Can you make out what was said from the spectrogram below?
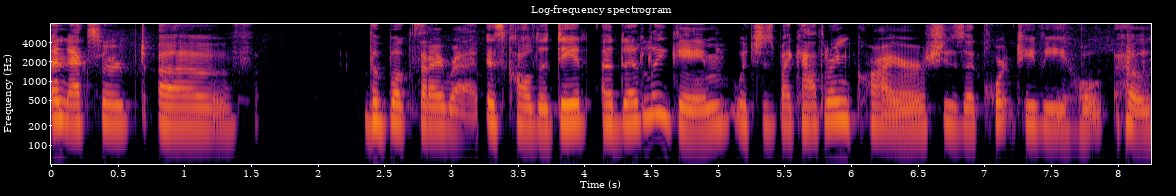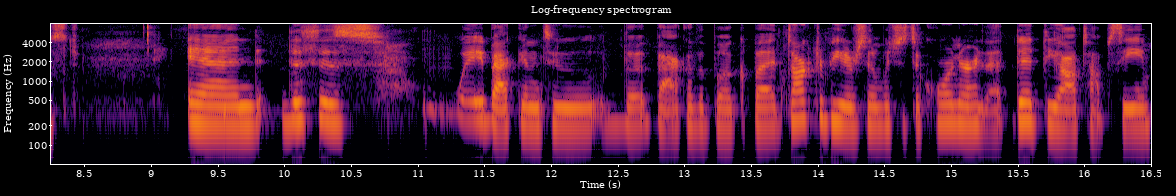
an excerpt of the book that I read. It's called A, Date, a Deadly Game, which is by Catherine Crier. She's a court TV ho- host. And this is way back into the back of the book. But Dr. Peterson, which is the coroner that did the autopsy,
